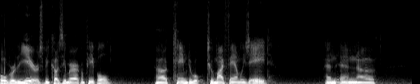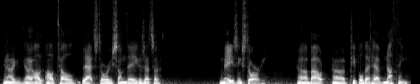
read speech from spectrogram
over the years because the American people uh, came to, to my family's aid. And, and uh, you know, I, I'll, I'll tell that story someday because that's an amazing story uh, about uh, people that have nothing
